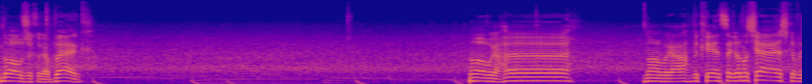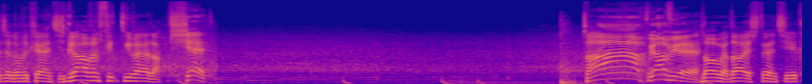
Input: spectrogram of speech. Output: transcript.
Dobrze, kora, bank. Dobra, eee... Dobra, wykręcę go, no ciężko będzie go wykręcić. Grałem w Trivela. Shit! A, prawie! Dobra, dajesz tręcik.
